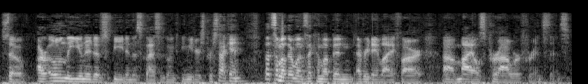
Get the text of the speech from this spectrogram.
So our only unit of speed in this class is going to be meters per second, but some other ones that come up in everyday life are uh, miles per hour, for instance.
